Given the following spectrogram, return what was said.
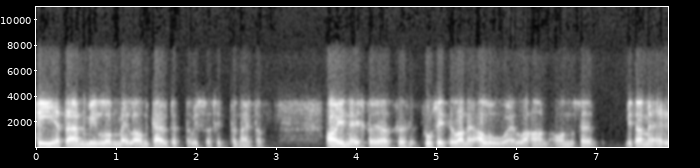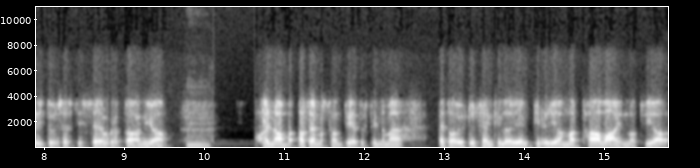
tiedetään, milloin meillä on käytettävissä sitten näitä aineistoja. Se susitilanne alueellahan on se mitä me erityisesti seurataan. Ja mm. aina asemassa on tietysti nämä petoyhdyshenkilöjen kirjaamat havainnot ja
